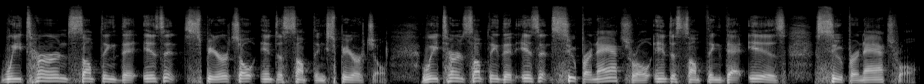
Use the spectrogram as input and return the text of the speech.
we turn something that isn't spiritual into something spiritual. We turn something that isn't supernatural into something that is supernatural.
